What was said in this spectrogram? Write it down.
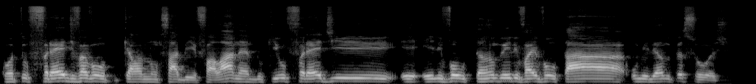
quanto o Fred vai voltar, porque ela não sabe falar, né? Do que o Fred, ele voltando, ele vai voltar humilhando pessoas.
